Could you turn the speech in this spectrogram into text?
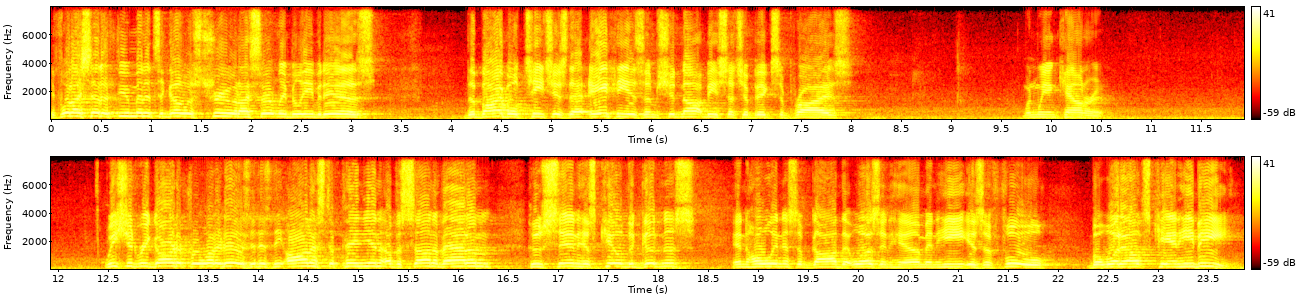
If what I said a few minutes ago is true, and I certainly believe it is, the Bible teaches that atheism should not be such a big surprise when we encounter it. We should regard it for what it is. It is the honest opinion of a son of Adam whose sin has killed the goodness and holiness of God that was in him, and he is a fool. But what else can he be?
